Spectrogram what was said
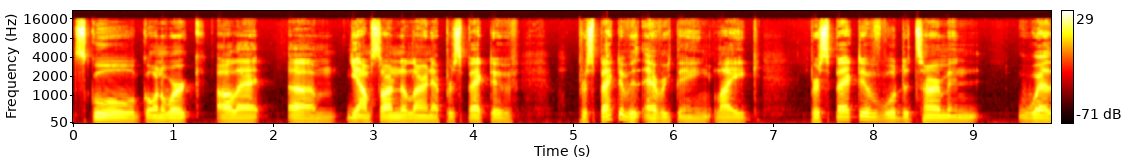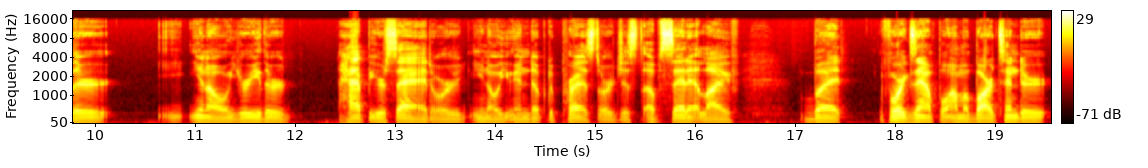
school, going to work, all that. Um, yeah, I'm starting to learn that perspective perspective is everything. Like perspective will determine whether you know, you're either happy or sad or you know, you end up depressed or just upset at life. But for example, I'm a bartender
